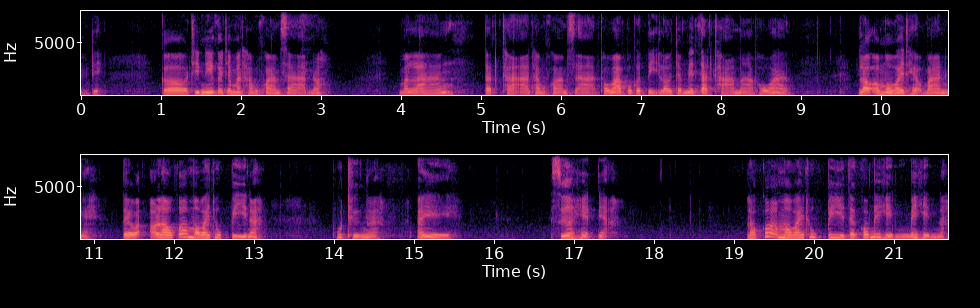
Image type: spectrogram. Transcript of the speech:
ดูดิก็ทีนี้ก็จะมาทำความสะอาดเนาะมาล้างตัดขาทำความสะอาด เพราะว่าปกติเราจะไม่ตัดขามาเพราะว่าเราเอามาไว้แถวบ้านไง แต่ว่าเอาเราก็เอามาไว้ทุกปีนะ พูดถึงอะไอเสื้อเห็ดเนี่ย เราก็เอามาไว้ทุกปีแต่ก็ไม่เห็นไม่เห็นนะ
